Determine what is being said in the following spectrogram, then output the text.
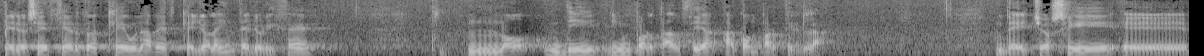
pero sí es cierto es que una vez que yo la interioricé, no di importancia a compartirla. De hecho, sí eh,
